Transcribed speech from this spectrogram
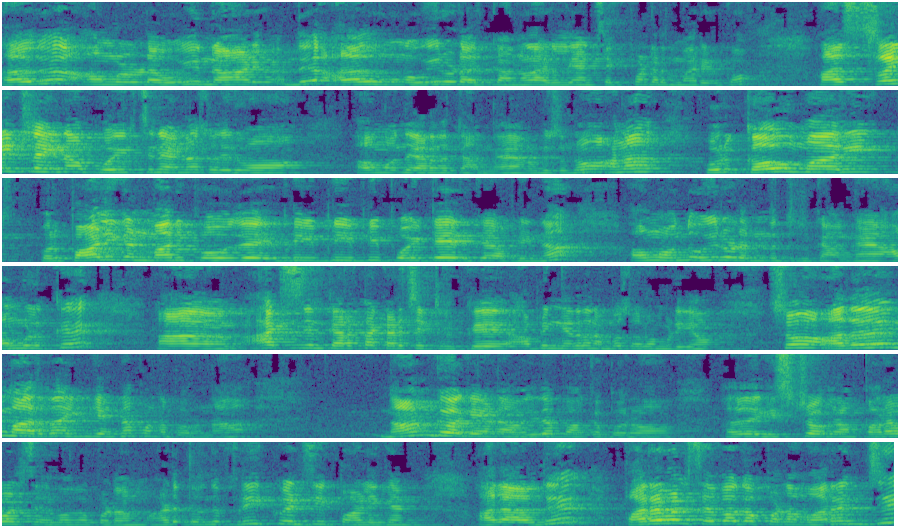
அதாவது அவங்களோட உயிர் நாடி வந்து அதாவது உங்க உயிரோட இருக்காங்களா இல்லையான்னு செக் பண்ணுறது மாதிரி இருக்கும். அது ஸ்ட்ரைட் லைனாக போயிடுச்சுன்னா என்ன சொல்லிடுவோம்? அவங்க வந்து இறந்துட்டாங்க அப்படின்னு சொல்லுவோம். ஆனால் ஒரு கவ் மாதிரி ஒரு பாலிகன் மாதிரி போகுது இப்படி இப்படி இப்படி போயிட்டே இருக்கு அப்படின்னா அவங்க வந்து உயிரோட இருந்துட்டு இருக்காங்க. அவங்களுக்கு ஆக்சிஜன் கரெக்டாக கிடைச்சிட்டு இருக்கு அப்படிங்கிறத நம்ம சொல்ல முடியும். ஸோ அதே மாதிரி தான் இங்கே என்ன பண்ண போறோம்னா நான்கு வகையான இதை பார்க்க போகிறோம் அதாவது ஹிஸ்டோகிராம் பரவல் செவ்வகப்படம் அடுத்து வந்து ஃப்ரீக்வன்சி பாலிகன் அதாவது பரவல் செவ்வகப்படம் வரைஞ்சி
